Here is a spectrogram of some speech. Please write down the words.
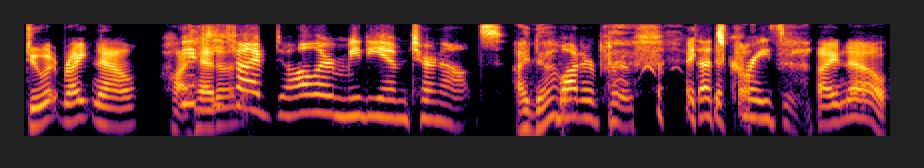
do it right now. H- head on- Fifty-five dollar medium turnouts, I know. waterproof. I That's know. crazy. I know.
